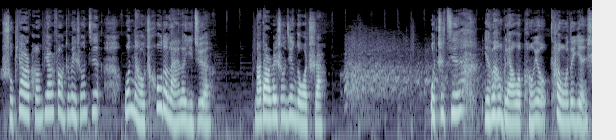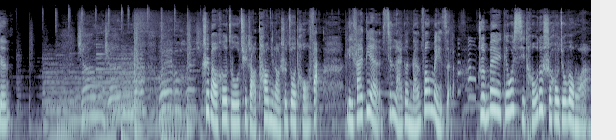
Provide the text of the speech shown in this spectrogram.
薯片儿旁边放着卫生巾，我脑抽的来了一句：“拿袋卫生巾给我吃。”我至今也忘不了我朋友看我的眼神。吃饱喝足，去找 Tony 老师做头发，理发店新来个南方妹子，准备给我洗头的时候就问我：“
